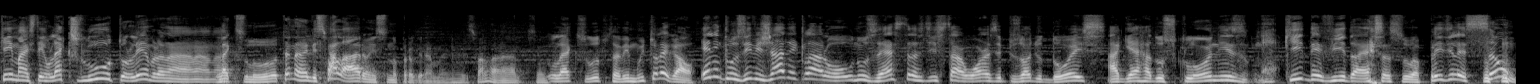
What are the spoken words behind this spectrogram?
Quem mais tem? O Lex Luthor, lembra? Na, na- na- Lex Luthor, não, eles falaram isso no programa, eles falaram, sim. O Lex Luthor também muito legal. Ele, inclusive, já declarou nos extras de Star Wars Episódio 2, A Guerra dos Clones, que devido a essa sua predileção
